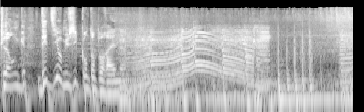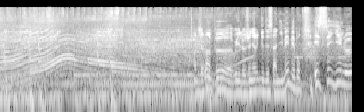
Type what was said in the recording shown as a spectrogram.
Clang, dédié aux musiques contemporaines. Dirait un peu, euh, oui, le générique des dessins animés, mais bon, essayez le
